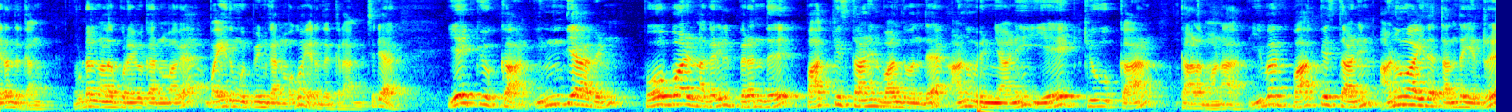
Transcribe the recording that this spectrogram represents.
இறந்திருக்காங்க. உடல் நலக்குறைவு காரணமாக வயது முப்பின் காரணமாகவும் இறந்திருக்கிறாங்க. சரியா? ஏ கியூ கான் இந்தியாவின் போபால் நகரில் பிறந்து பாகிஸ்தானில் வாழ்ந்து வந்த அணு விஞ்ஞானி ஏ கியூ கான் காலமானார். இவர் பாகிஸ்தானின் அணு ஆயுத தந்தை என்று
